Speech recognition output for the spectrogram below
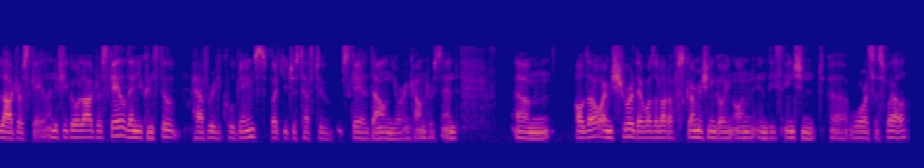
larger scale. And if you go larger scale, then you can still have really cool games, but you just have to scale down your encounters. And um, although I'm sure there was a lot of skirmishing going on in these ancient uh, wars as well,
